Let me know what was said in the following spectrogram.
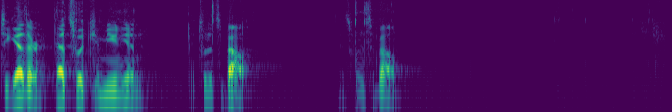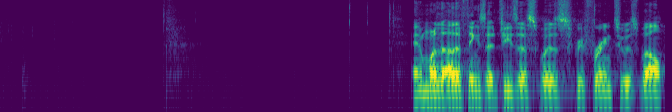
together. That's what communion, that's what it's about. That's what it's about. And one of the other things that Jesus was referring to as well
